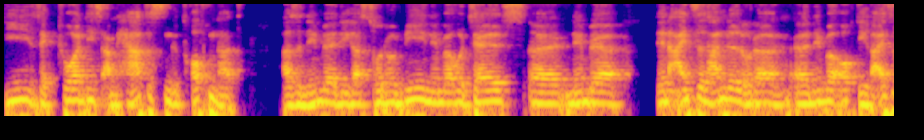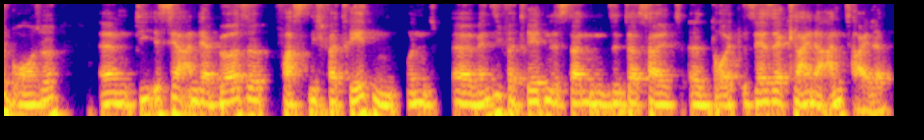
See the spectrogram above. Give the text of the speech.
die Sektoren, die es am härtesten getroffen hat, also nehmen wir die Gastronomie, nehmen wir Hotels, äh, nehmen wir den Einzelhandel oder äh, nehmen wir auch die Reisebranche, ähm, die ist ja an der Börse fast nicht vertreten. Und äh, wenn sie vertreten ist, dann sind das halt äh, sehr, sehr kleine Anteile.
